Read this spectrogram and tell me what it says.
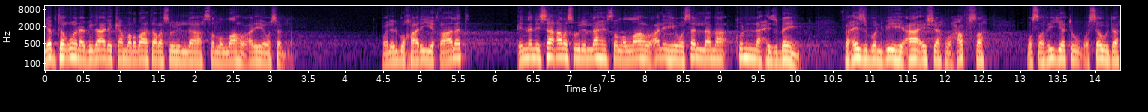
يبتغون بذلك مرضاه رسول الله صلى الله عليه وسلم. وللبخاري قالت إن نساء رسول الله صلى الله عليه وسلم كن حزبين. فحزب فيه عائشة وحفصة وصفية وسودة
